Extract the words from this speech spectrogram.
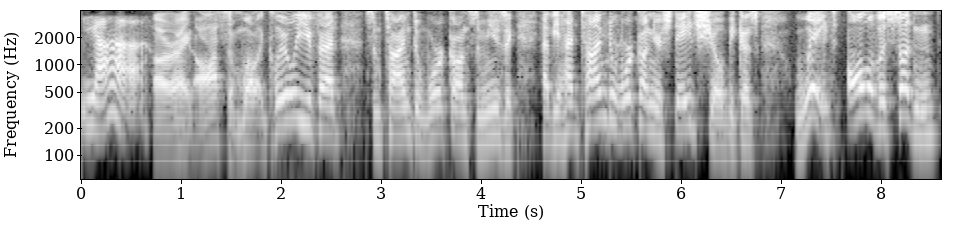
Yeah. All right, awesome. Well, clearly you've had some time to work on some music. Have you had time to work on your stage show? Because wait, all of a sudden,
